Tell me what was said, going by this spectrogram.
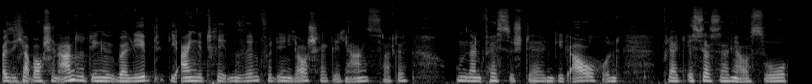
Also ich habe auch schon andere Dinge überlebt, die eingetreten sind, vor denen ich auch schreckliche Angst hatte, um dann festzustellen, geht auch. Und vielleicht ist das dann ja auch so,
